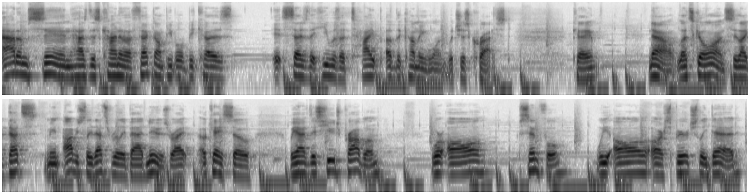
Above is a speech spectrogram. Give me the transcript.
Adam's sin has this kind of effect on people because it says that he was a type of the coming one, which is Christ. Okay? Now, let's go on. See, like, that's, I mean, obviously, that's really bad news, right? Okay, so we have this huge problem. We're all sinful, we all are spiritually dead.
